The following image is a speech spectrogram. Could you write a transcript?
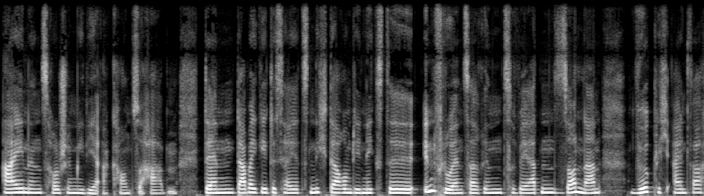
einen Social Media Account zu haben. Denn dabei geht es ja jetzt nicht darum, die nächste Influencerin zu werden, sondern wirklich einfach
